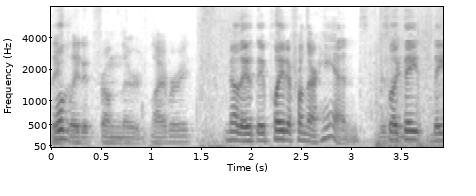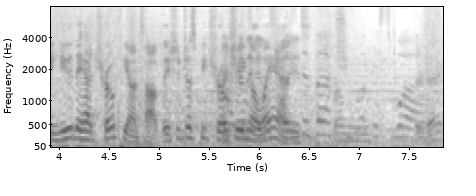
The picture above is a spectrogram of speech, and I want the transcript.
they Well- played it from their library. No, they, they played it from their hand. Did so like they? they, they knew they had Trophy on top. They should just be trophying the land. it The virtue from of this world. Their deck.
